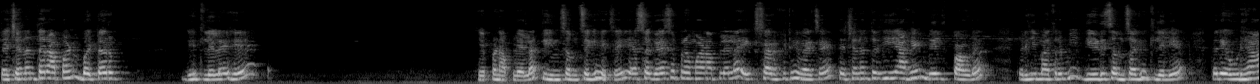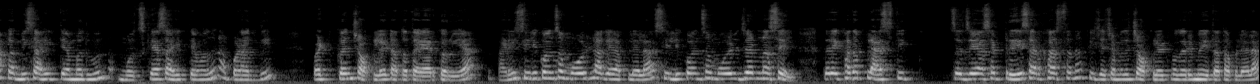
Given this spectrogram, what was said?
त्याच्यानंतर आपण बटर घेतलेलं आहे हे. हे पण आपल्याला तीन चमचे घ्यायचे या सगळ्याचं प्रमाण आपल्याला एकसारखं ठेवायचं आहे त्याच्यानंतर ही आहे मिल्क पावडर तर ही मात्र मी दीड चमचा घेतलेली आहे. तर एवढ्या कमी साहित्यामधून मोजक्या साहित्यामधून आपण अगदी पटकन चॉकलेट आता तयार करूया. आणि सिलिकॉनचं मोल्ड लागेल आपल्याला. सिलिकॉनचं मोल्ड जर नसेल तर एखादा प्लॅस्टिकचं जे असं ट्रे सारखं असतं ना की ज्याच्यामध्ये चॉकलेट वगैरे मिळतात आपल्याला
